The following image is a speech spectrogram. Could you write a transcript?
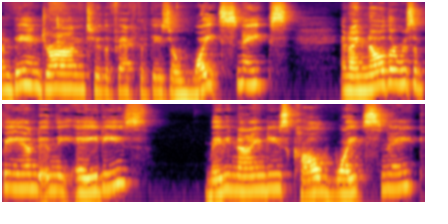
I'm being drawn to the fact that these are white snakes. And I know there was a band in the 80s, maybe 90s, called Whitesnake.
